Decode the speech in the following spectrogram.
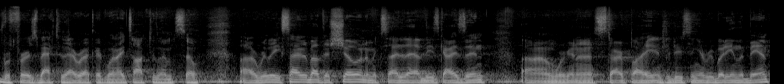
refers back to that record when I talk to them. So, uh, really excited about this show, and I'm excited to have these guys in. Um, we're going to start by introducing everybody in the band.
